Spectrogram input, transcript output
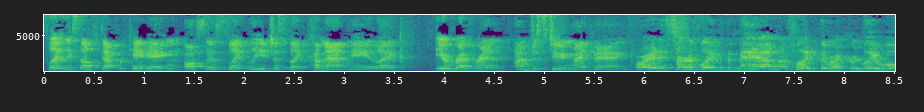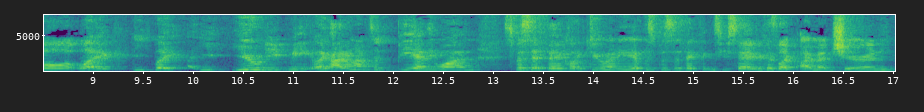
slightly self-deprecating, also slightly just like come at me, like irreverent. I'm just doing my thing. Right, it's sort of like the man of like the record label, like like you need me. Like I don't have to be anyone specific, like do any of the specific things you say because like I'm Ed Sheeran,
